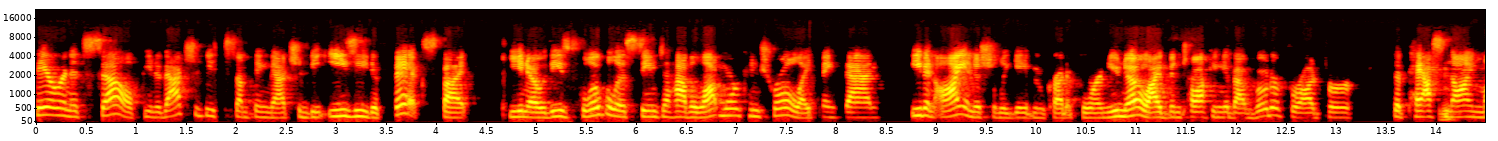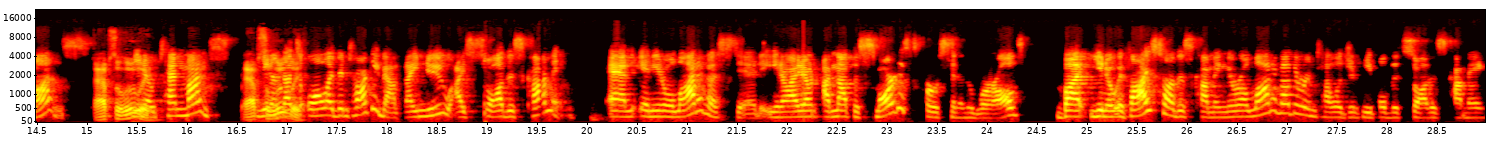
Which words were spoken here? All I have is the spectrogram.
there in itself, you know, that should be something that should be easy to fix. But, you know, these globalists seem to have a lot more control, I think, than even I initially gave them credit for. And you know, I've been talking about voter fraud for the past mm. nine months. Absolutely. You know, 10 months. Absolutely. You know, that's all I've been talking about. I knew I saw this coming. And and you know, a lot of us did. You know, I don't I'm not the smartest person in the world, but you know, if I saw this coming, there are a lot of other intelligent people that saw this coming.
